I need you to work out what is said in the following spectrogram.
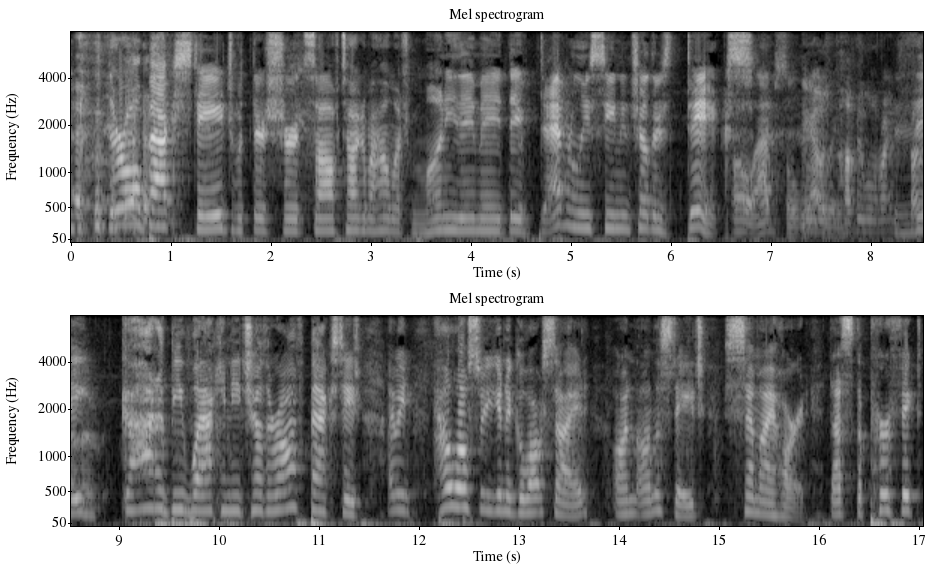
mean, they're all backstage with their shirts off, talking about how much money they made. They've definitely seen each other's dicks. Oh, The guy absolutely. was pumping one right in front they of them. gotta be whacking each other off backstage. I mean, how else are you gonna go outside on on the stage semi hard? That's the perfect.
